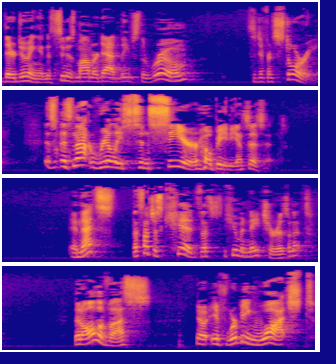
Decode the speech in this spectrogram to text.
they're doing it. As soon as mom or dad leaves the room, it's a different story. It's, it's not really sincere obedience, is it? And that's, that's not just kids, that's human nature, isn't it? That all of us, you know, if we're being watched,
